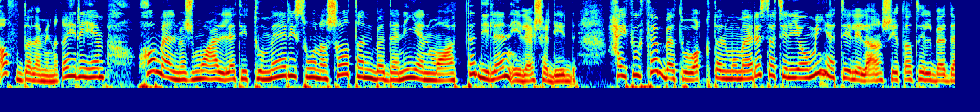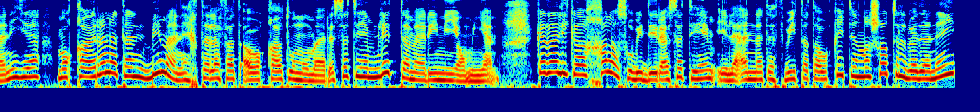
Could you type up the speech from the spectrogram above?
أفضل من غيرهم هم المجموعة التي تمارس نشاطا بدنيا معتدلا إلى شديد حيث ثبتوا وقت الممارسة اليومية للأنشطة البدنية مقارنة بمن اختلفت أوقات ممارستهم للتمارين يوميا. كذلك خلصوا بدراستهم إلى أن تثبيت توقيت النشاط البدني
